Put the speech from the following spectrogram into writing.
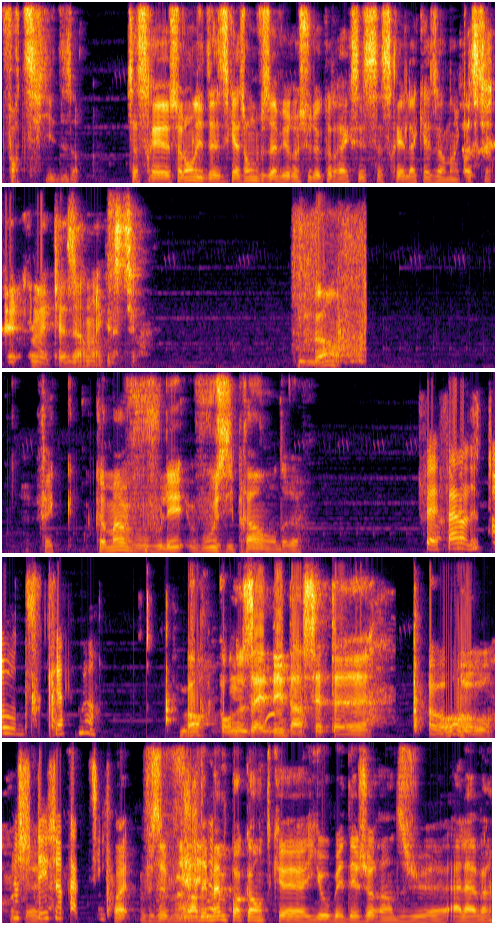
fortifié, disons. Ça serait, selon les indications que vous avez reçues de Codraxis, ça serait la caserne en Ça question. serait la caserne en question. Bon, Fait que, comment vous voulez vous y prendre? Je vais faire le tour discrètement. bon, pour nous aider dans cette... euh, Oh! Moi, je suis déjà partie. Ouais, vous vous vous rendez même pas compte que Youb est déjà rendu euh, à l'avant.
